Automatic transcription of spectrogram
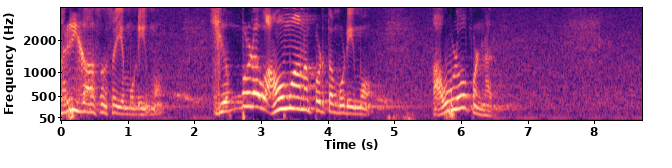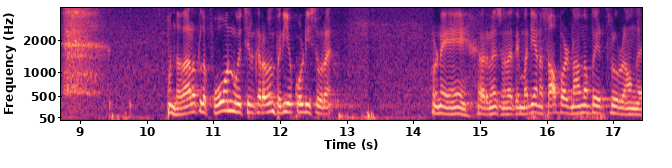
பரிகாசம் செய்ய முடியுமோ எவ்வளவு அவமானப்படுத்த முடியுமோ அவ்வளோ பண்ணார். அந்த காலத்தில் ஃபோன் வச்சுருக்கிறவன் பெரிய கோடீஸ்வரன். உடனே அவர் என்ன சொன்னார் மத்தியானம் சாப்பாடு நான் தான் போய் எடுத்துகிட்டு வருவேன். அவங்க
